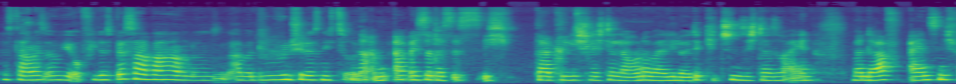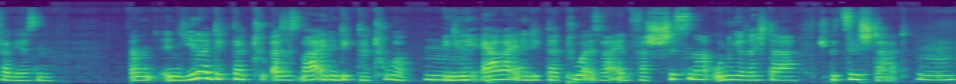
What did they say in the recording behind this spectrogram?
dass damals irgendwie auch vieles besser war. Und, aber du wünschst dir das nicht zurück. Na, aber also das ist, ich, da kriege ich schlechte Laune, weil die Leute kitschen sich da so ein. Man darf eins nicht vergessen. Ähm, In jeder Diktatur, also es war eine Diktatur. Mhm. Die DDR war eine Diktatur. Es war ein verschissener, ungerechter Spitzelstaat. Mhm.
